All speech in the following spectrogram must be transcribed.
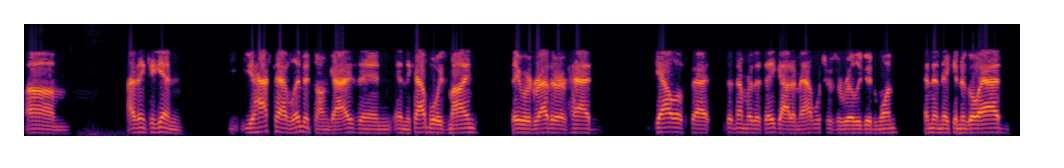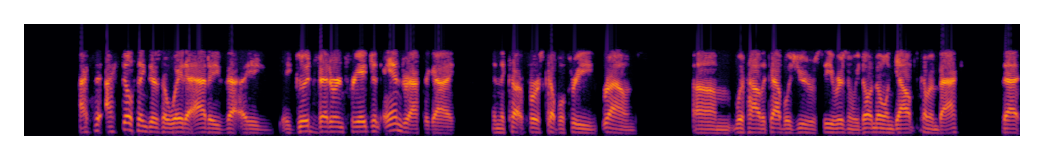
Um, I think again, you have to have limits on guys, and in the Cowboys' mind, they would rather have had Gallup at the number that they got him at, which was a really good one, and then they can go add. I th- I still think there's a way to add a, a a good veteran free agent and draft a guy in the first couple three rounds. Um, with how the Cowboys use receivers, and we don't know when Gallup's coming back. That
